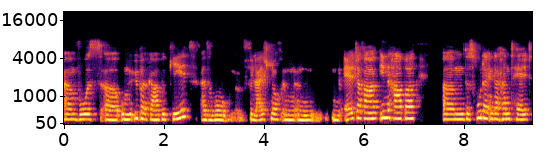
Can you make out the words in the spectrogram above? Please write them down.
ähm, wo es äh, um eine Übergabe geht, also wo vielleicht noch ein, ein, ein älterer Inhaber ähm, das Ruder in der Hand hält,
